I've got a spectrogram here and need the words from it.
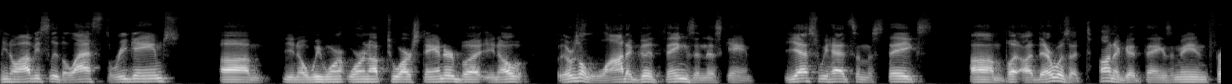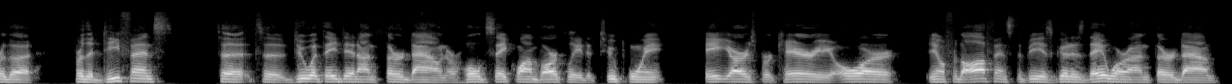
you know, obviously the last three games, um, you know, we weren't weren't up to our standard, but you know, there was a lot of good things in this game. Yes, we had some mistakes, um, but uh, there was a ton of good things. I mean, for the for the defense to to do what they did on third down or hold Saquon Barkley to 2.8 yards per carry or you know for the offense to be as good as they were on third down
